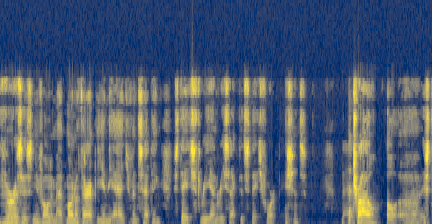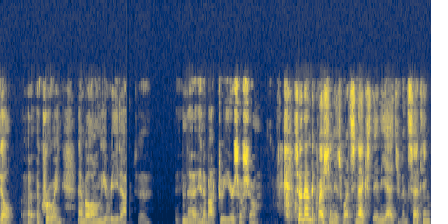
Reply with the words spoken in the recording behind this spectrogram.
versus nivolumab monotherapy in the adjuvant setting, stage 3 and resected stage 4 patients that trial will, uh, is still uh, accruing and will only read out uh, in, uh, in about two years or so. So then the question is what's next in the adjuvant setting?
